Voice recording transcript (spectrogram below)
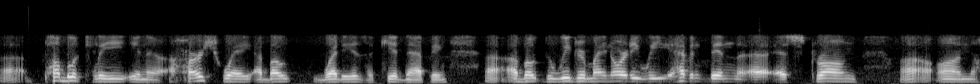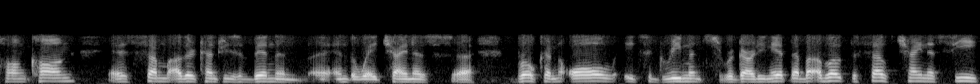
uh, publicly in a harsh way about what is a kidnapping. Uh, about the Uyghur minority, we haven't been uh, as strong uh, on Hong Kong as some other countries have been, and and the way China's uh, broken all its agreements regarding it. About, about the South China Sea,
